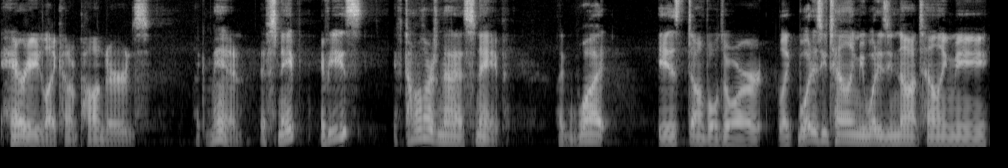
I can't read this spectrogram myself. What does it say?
Harry like kind of ponders, like, man, if Snape, if he's, if Dumbledore's mad at Snape, like, what is Dumbledore like? What is he telling me? What is he not telling me?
